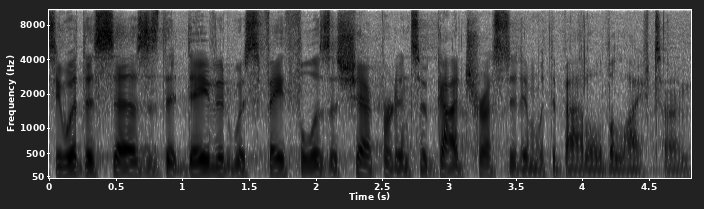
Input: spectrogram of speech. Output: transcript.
See, what this says is that David was faithful as a shepherd, and so God trusted him with the battle of a lifetime.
